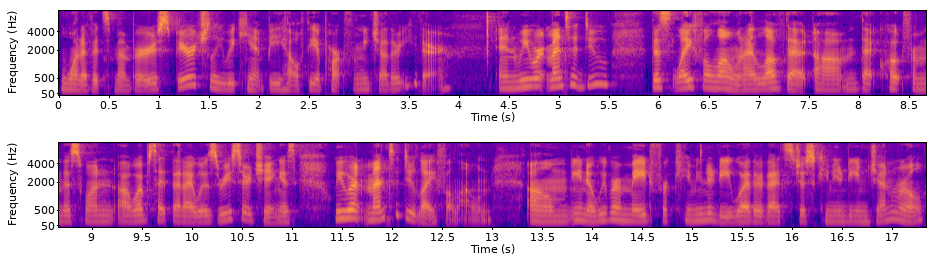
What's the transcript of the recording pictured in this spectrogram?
one of its members, spiritually we can't be healthy apart from each other either. And we weren't meant to do this life alone. I love that um, that quote from this one uh, website that I was researching is we weren't meant to do life alone. Um, you know, we were made for community, whether that's just community in general,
